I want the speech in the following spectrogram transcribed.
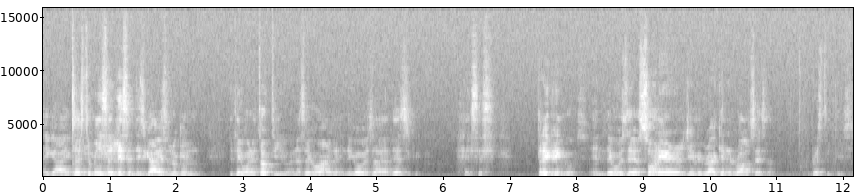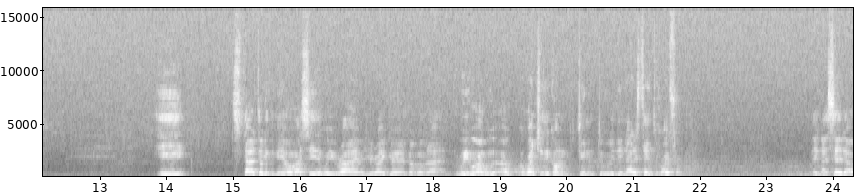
a guy says to me, he said, "Listen, these guys looking if they want to talk to you." And I said, "Who are they?" And he goes, uh, "There's," he says, "Tres gringos," and there was there Sonier, Jimmy Bracken, and Raul Cesar. Rest in peace. He started talking to me. Oh, I see the way you ride. You ride good. Blah blah blah. We, I, I, I want you to come to, to the United States to ride for me. And I said, uh,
